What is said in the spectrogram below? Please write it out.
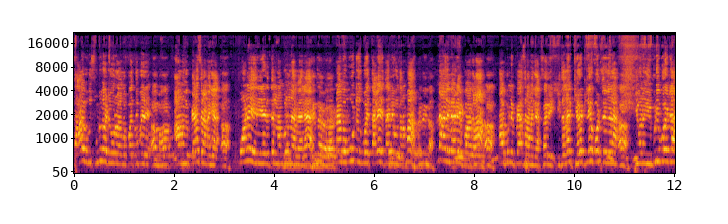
சாவுக்கு சுடுகாட்டு வருவாங்க பத்து பேரு ஆமா. அவங்க பேசுறானுங்க. போன ஏரியா இடத்துல நம்ம என்ன வேலை? நம்ம வீட்டுக்கு போய் தலையை தண்ணி ஊத்துறோமா? நாலு வேலையை பார்க்கலாம். அப்படின்னு பேசுறானுங்க சரி இதெல்லாம் கேட்டுலயே படுத்துருக்கிறேன். இவனுக்கு இப்படி போயிட்டா.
